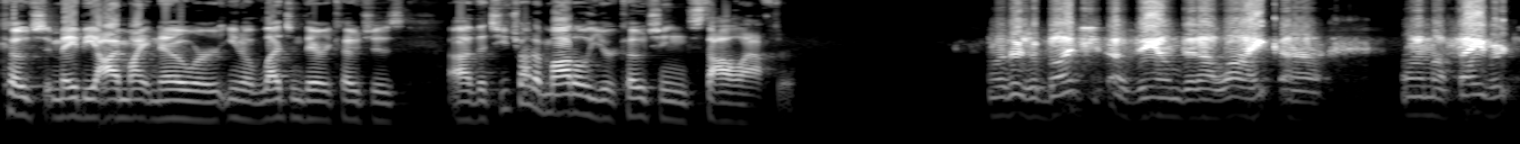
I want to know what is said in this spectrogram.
coach maybe I might know, or you know, legendary coaches uh, that you try to model your coaching style after? Well, there's a bunch of them that I like. Uh, one of my favorites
